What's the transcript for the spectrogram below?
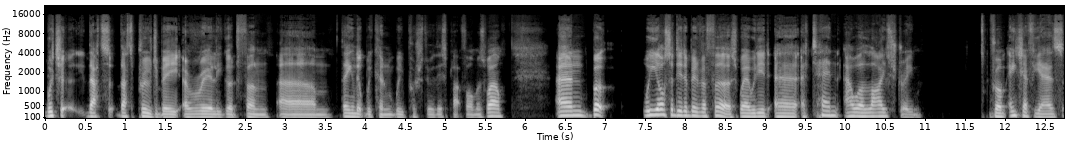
Which uh, that's that's proved to be a really good fun um, thing that we can we push through this platform as well. And but we also did a bit of a first where we did a, a 10 hour live stream from HFES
